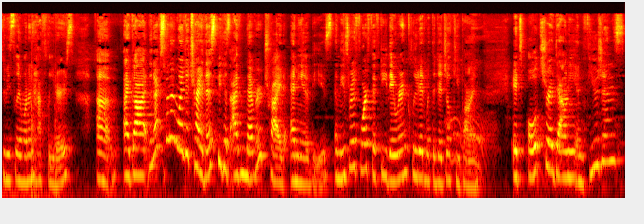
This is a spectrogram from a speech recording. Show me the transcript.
So basically one and a half liters. Um, I got, the next one I wanted to try this because I've never tried any of these. And these were 450. They were included with the digital coupon. It's Ultra Downy Infusions,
